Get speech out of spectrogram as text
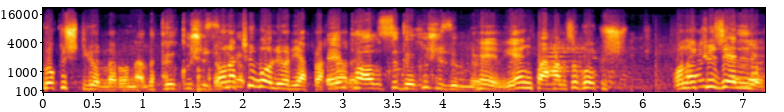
göküş diyorlar ona da. göküş üzümü. Ona yap- tüm oluyor yaprakları. En pahalısı göküş üzüm mü? He, en pahalısı göküş. Onu 250.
